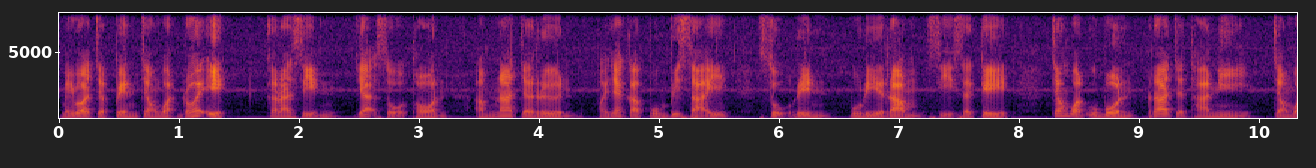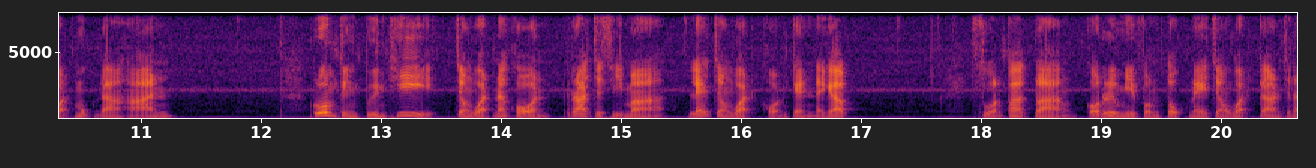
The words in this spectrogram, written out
ไม่ว่าจะเป็นจังหวัดร้อยเอ็ดกาฬสินธุ์ยะโสธรอำนาจเจริญ พยากภูมิพิสัย สุรินทร์บุรีรัมย์ศรีสะเกดจังหวัดอุบลราชธานี จังหวัดมุกดาหาร รวมถึงพื้นที่จังหวัดนครราชสีมาและจังหวัดขอนแก่นนะครับ ส่วนภาคกลางก็เริ่มมีฝนตกในจังหวัดกาญจน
